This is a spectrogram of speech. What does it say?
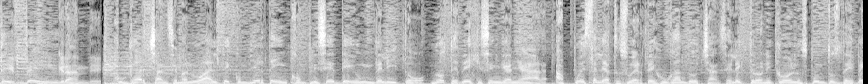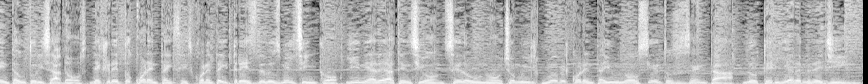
TV en grande. Jugar chance manual te convierte en cómplice de un delito. No te dejes engañar. Apuéstale a tu suerte jugando chance electrónico en los puntos de venta autorizados. Decreto 4643 de 2005. Línea de atención 018-941-160. Lotería de Medellín.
